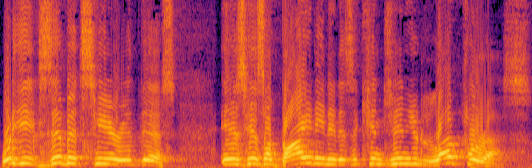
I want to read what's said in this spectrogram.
What he exhibits here in this is his abiding and his continued love for us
